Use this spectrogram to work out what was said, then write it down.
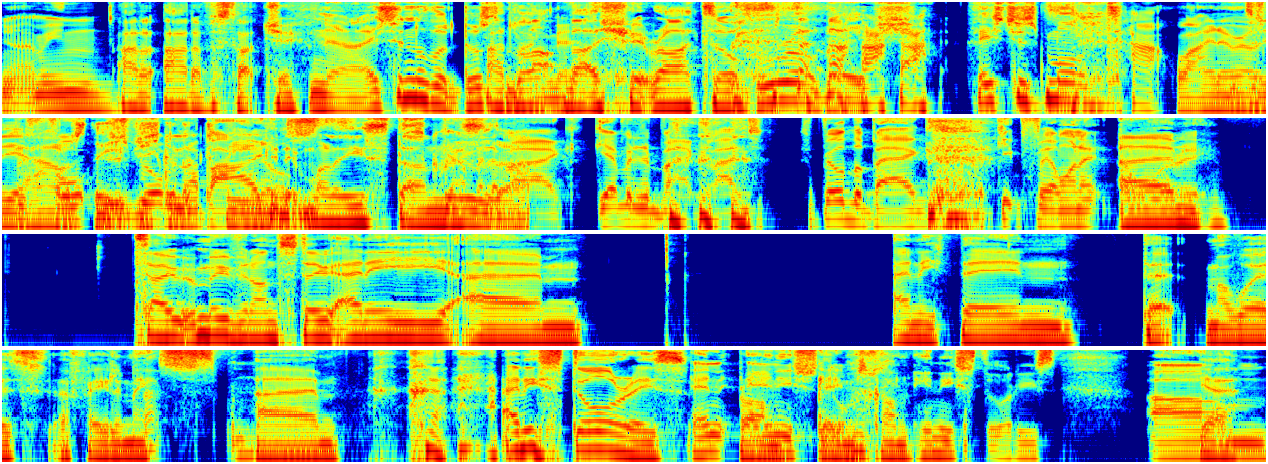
You know what I mean? I'd, I'd have a statue. No, it's another dust I'd magnet. lap that shit right up. Rubbish. it's just more tat lying around just your house that you just got to bag. Get it one of these stands. Give me the bag. Give me the bag, lads. Fill the bag. Keep filling it. Don't um, worry. So moving on to do any um, anything that my words are failing me. Um, any stories any, from any Gamescom? Any stories? Um, yeah.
